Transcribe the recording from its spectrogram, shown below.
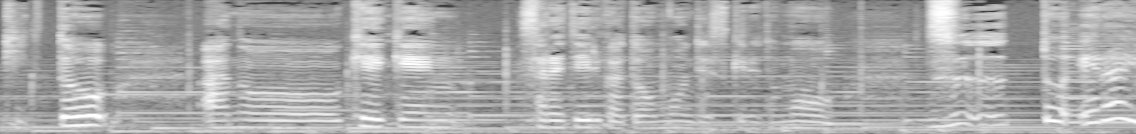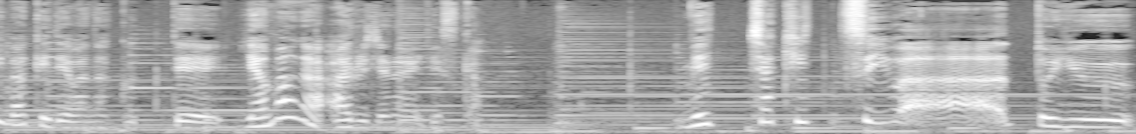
きっとあの経験されているかと思うんですけれどもずっと偉いわけではなくって山があるじゃないですか。めっちゃきついわという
